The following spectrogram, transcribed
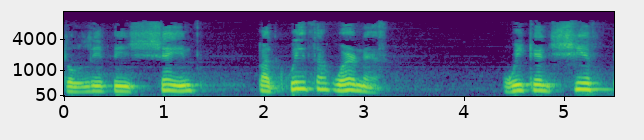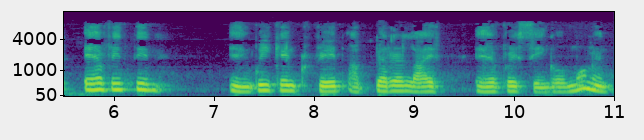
to live in shame, but with awareness, we can shift everything and we can create a better life every single moment.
